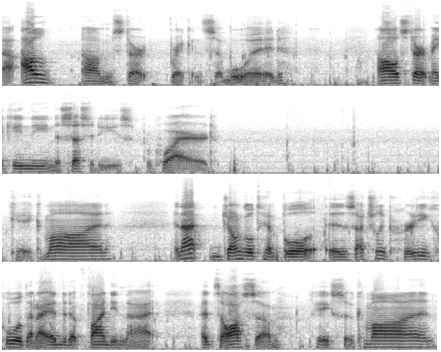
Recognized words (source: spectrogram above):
I'll um, start breaking some wood. I'll start making the necessities required. Okay, come on. And that jungle temple is actually pretty cool that I ended up finding that. It's awesome. Okay, so come on.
